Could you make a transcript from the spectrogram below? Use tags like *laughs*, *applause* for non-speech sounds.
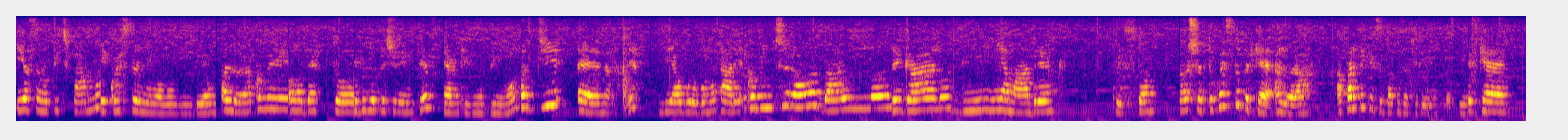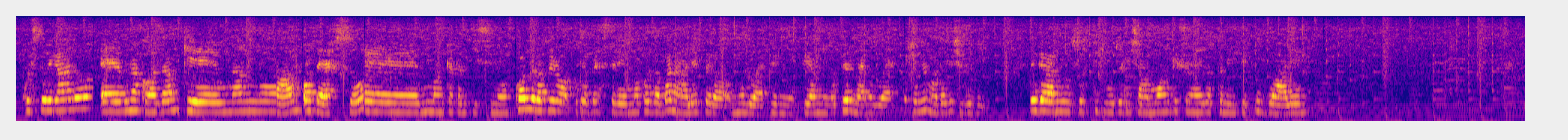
io sono Peach Pam e questo è il mio nuovo video. Allora, come ho detto nel video precedente, è anche il mio primo, oggi è Natale. Vi auguro buon Natale. Comincerò dal regalo di mia madre. Questo. Ho scelto questo perché, allora, a parte che so già cosa c'è dentro, perché questo regalo è una cosa che un anno fa ho perso e mi manca tantissimo. Quando l'aprirò potrebbe essere una cosa banale, però non lo è per niente, almeno per me non lo è. Perché mia madre ha deciso di regalarmi un sostituto, diciamo, anche se non è esattamente uguale.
